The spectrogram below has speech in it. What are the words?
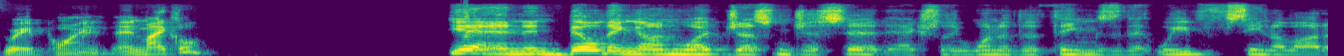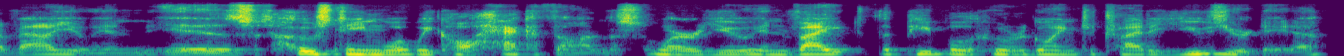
Great point. And michael? Yeah, and in building on what Justin just said, actually, one of the things that we've seen a lot of value in is hosting what we call hackathons, where you invite the people who are going to try to use your data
